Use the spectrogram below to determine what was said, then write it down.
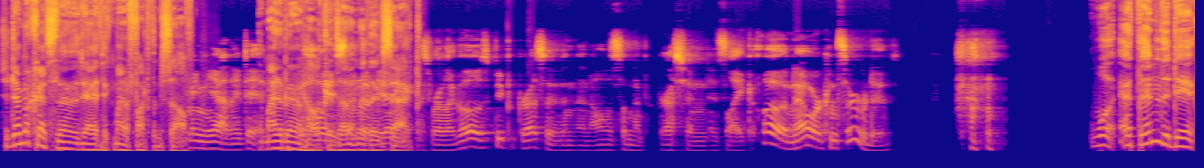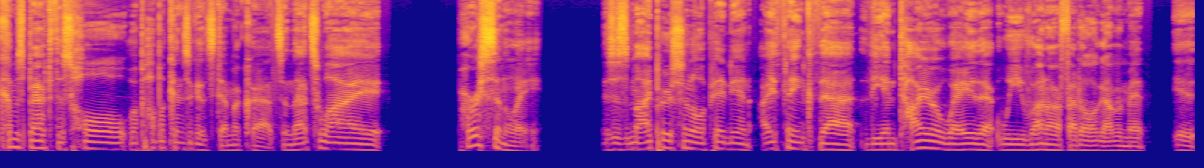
so democrats at the end of the day i think might have fucked themselves I mean, yeah, they did. It might have been We Republicans. I don't know the exact doing it exact. 'cause we're like, oh, let's be progressive, and then all of a sudden, the progression is like, oh, now we're conservative. Well, at the end of the day, it comes back to this whole Republicans against Democrats. And that's why, personally, this is my personal opinion. I think that the entire way that we run our federal government is,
